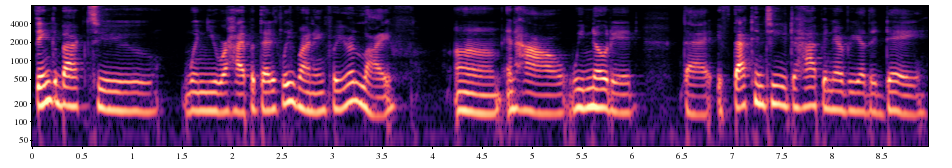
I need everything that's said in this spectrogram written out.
think back to when you were hypothetically running for your life um, and how we noted that if that continued to happen every other day,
